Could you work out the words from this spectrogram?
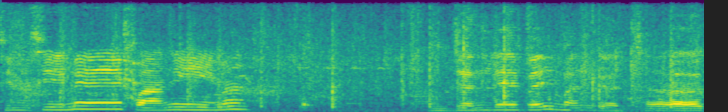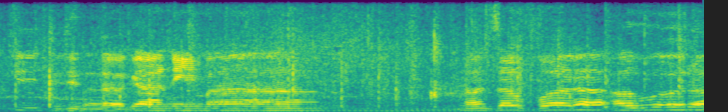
सिमसिमे पानीमा। जनले बेइमान गर्छ कि जिन्दगानीमा। नजाउ पर औरत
